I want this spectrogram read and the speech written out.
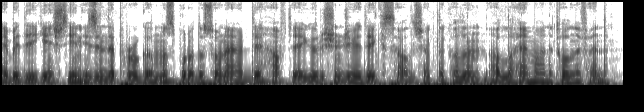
Ebedi Gençliğin izinde programımız burada sona erdi. Haftaya görüşünceye dek sağlıcakla kalın. Allah'a emanet olun efendim.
